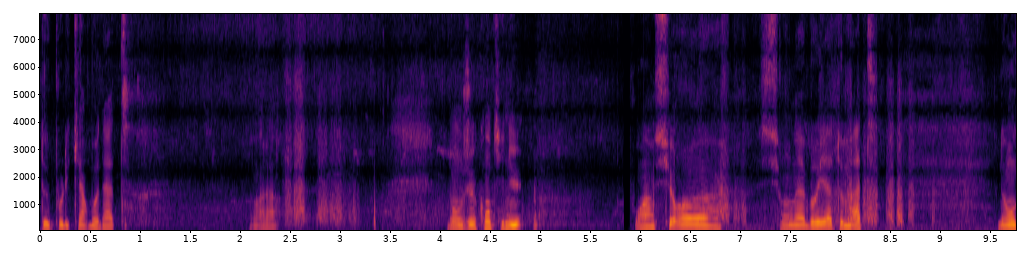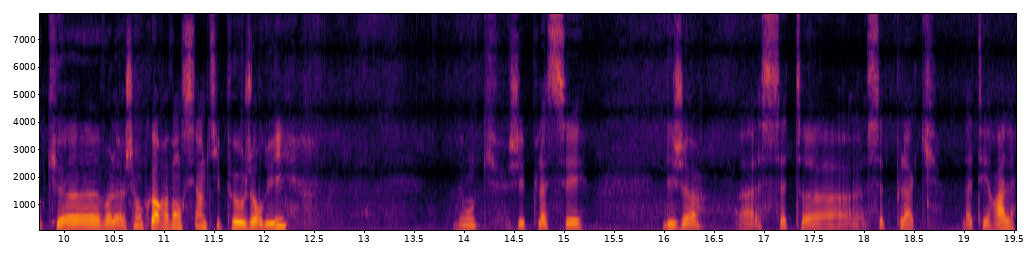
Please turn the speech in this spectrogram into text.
de polycarbonate. Voilà. Donc je continue. Point sur, euh, sur mon abri à tomates. Donc euh, voilà, j'ai encore avancé un petit peu aujourd'hui. Donc j'ai placé déjà cette, cette plaque latérale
